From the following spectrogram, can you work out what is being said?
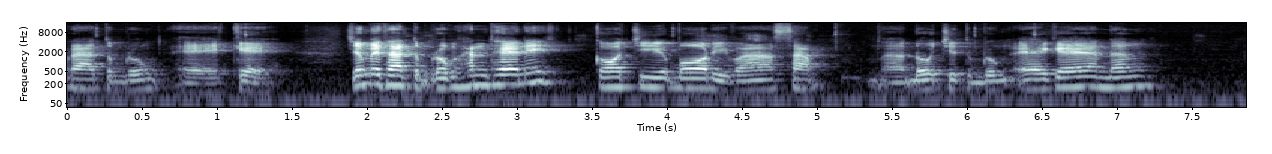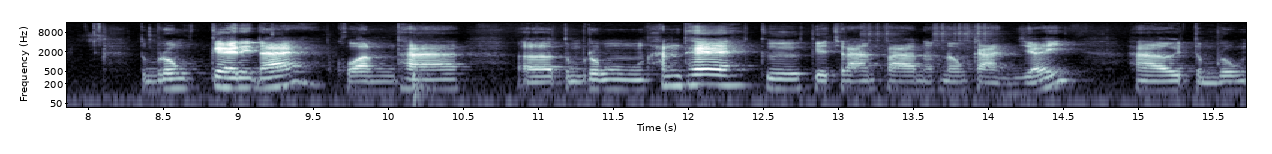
ប្រើទម្រង់ eke អញ្ចឹងមានថាទម្រង់ hante នេះក៏ជាបរិវារស័ព្ទដូចជាទម្រង់ eke និង ទម្រង់កែនេះដែរគ្រាន់ថាទម្រង់ hante គឺគេច្រើនប្រើនៅក្នុងការនិយាយហើយទម្រង់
